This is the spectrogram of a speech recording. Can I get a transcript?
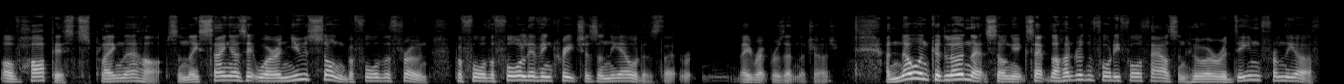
of harpists playing their harps, and they sang as it were a new song before the throne, before the four living creatures and the elders. That they represent the church. And no one could learn that song except the 144,000 who are redeemed from the earth.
